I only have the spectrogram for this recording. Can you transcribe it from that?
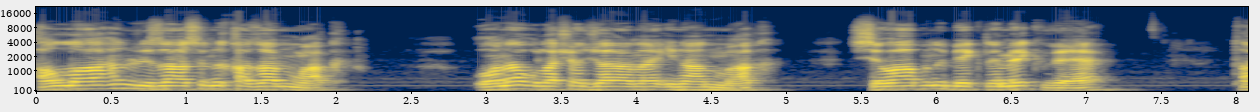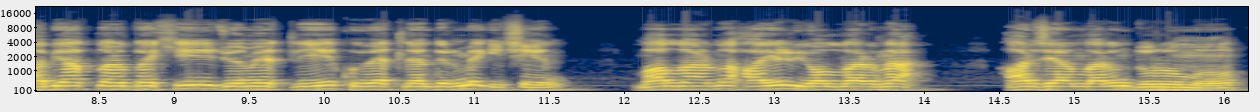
Allah'ın rızasını kazanmak, ona ulaşacağına inanmak, sevabını beklemek ve tabiatlardaki cömertliği kuvvetlendirmek için mallarını hayır yollarına harcayanların durumu,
